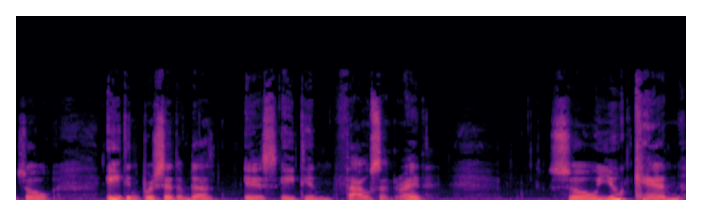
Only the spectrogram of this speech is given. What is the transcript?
so 18% of that is 18,000, right? So you can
